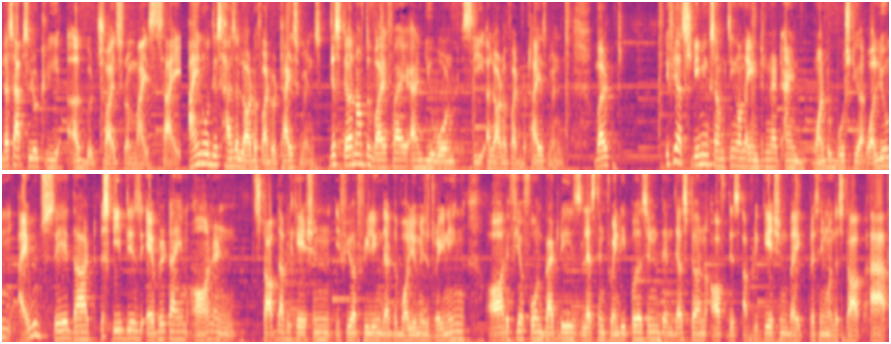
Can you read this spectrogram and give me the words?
That's absolutely a good choice from my side. I know this has a lot of advertisements. Just turn off the wi-fi and you won't see a lot of advertisements. But if you are streaming something on the internet and want to boost your volume i would say that just keep this every time on and stop the application if you are feeling that the volume is draining or if your phone battery is less than 20% then just turn off this application by pressing on the stop app.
